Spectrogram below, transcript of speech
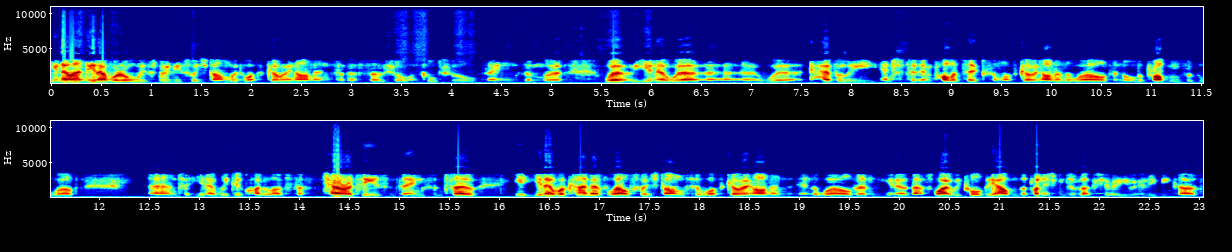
you know, Andy and I, we're always really switched on with what's going on in sort of social and cultural things, and we're, we're, you know, we're, uh, we're heavily interested in politics and what's going on in the world and all the problems of the world, and you know, we do quite a lot of stuff, charities and things, and so. You know, we're kind of well switched on to what's going on in, in the world, and you know that's why we called the album "The Punishment of Luxury," really, because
